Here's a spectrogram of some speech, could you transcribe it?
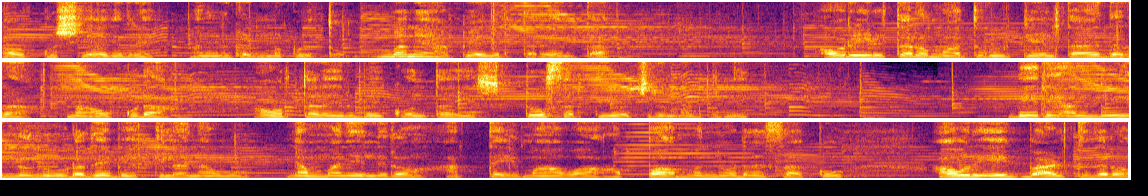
ಅವ್ರು ಖುಷಿಯಾಗಿದ್ರೆ ಮನೇಲಿ ಗಂಡ್ಮಕ್ಳು ತುಂಬಾ ಹ್ಯಾಪಿಯಾಗಿರ್ತಾರೆ ಅಂತ ಅವ್ರು ಹೇಳ್ತಾರೋ ಮಾತುಗಳು ಕೇಳ್ತಾ ಇದ್ದಾಗ ನಾವು ಕೂಡ ಅವ್ರ ಥರ ಇರಬೇಕು ಅಂತ ಎಷ್ಟೋ ಸರ್ತಿ ಯೋಚನೆ ಮಾಡ್ತೀನಿ. ಬೇರೆ ಅಲ್ಲೂ ಇಲ್ಲೂ ನೋಡೋದೇ ಬೇಕಿಲ್ಲ ನಾವು. ನಮ್ಮ ಮನೆಯಲ್ಲಿರೋ ಅತ್ತೆ, ಮಾವ, ಅಪ್ಪ, ಅಮ್ಮನ ನೋಡಿದ್ರೆ ಸಾಕು. ಅವ್ರು ಹೇಗೆ ಬಾಳ್ತಿದ್ದಾರೋ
